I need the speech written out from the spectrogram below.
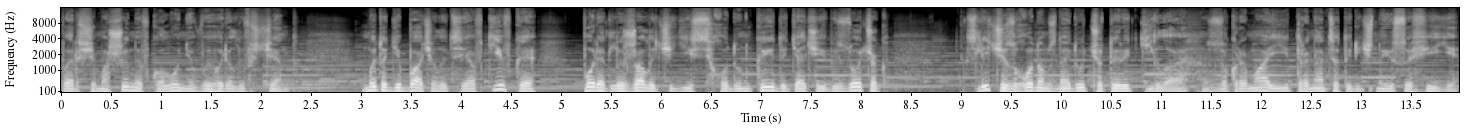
Перші машини в колоні вигоріли вщент. Ми тоді бачили ці автівки, поряд лежали чиїсь ходунки, дитячий візочок. Слідчі згодом знайдуть чотири тіла, зокрема і 13-річної Софії.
